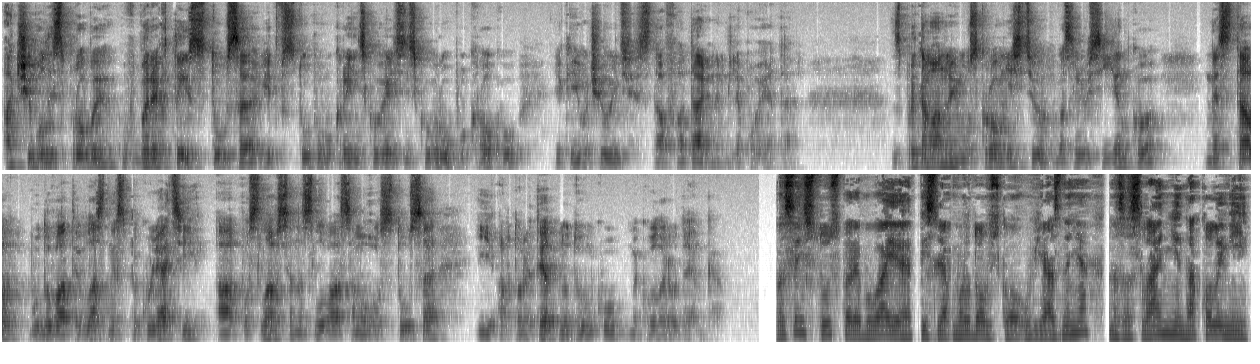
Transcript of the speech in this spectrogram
а чи були спроби вберегти Стуса від вступу в українську гельсінську групу, кроку, який, вочевидь, став фатальним для поета? З притаманною йому скромністю Василь Овсієнко не став будувати власних спекуляцій, а послався на слова самого Стуса і авторитетну думку Миколи Руденка. Василь Стус перебуває після мордовського ув'язнення на засланні на Колимі.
